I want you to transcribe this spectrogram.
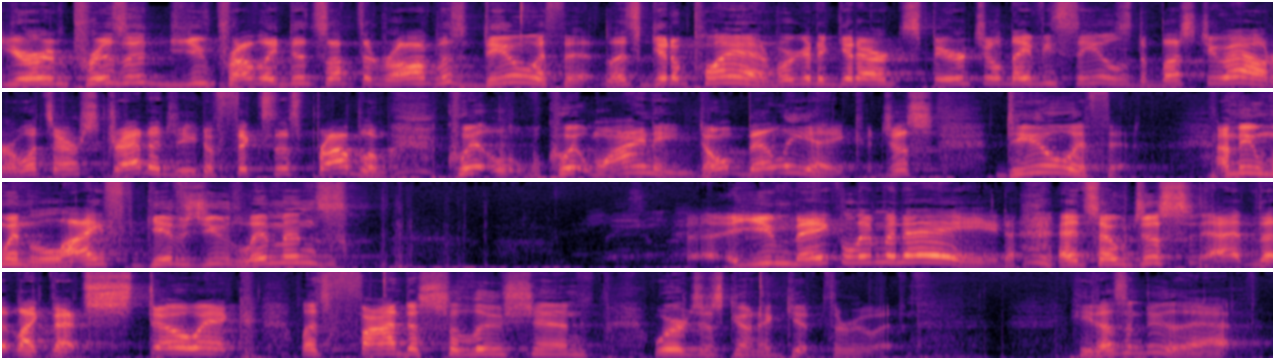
You're in prison. You probably did something wrong. Let's deal with it. Let's get a plan. We're going to get our spiritual Navy SEALs to bust you out. Or what's our strategy to fix this problem? Quit, quit whining. Don't bellyache. Just deal with it. I mean, when life gives you lemons, you make lemonade. And so, just uh, like that stoic, let's find a solution. we're just going to get through it. He doesn't do that.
